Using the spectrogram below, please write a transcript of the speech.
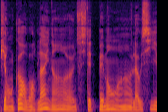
pire encore, Worldline, hein, une société de paiement, hein, là aussi,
